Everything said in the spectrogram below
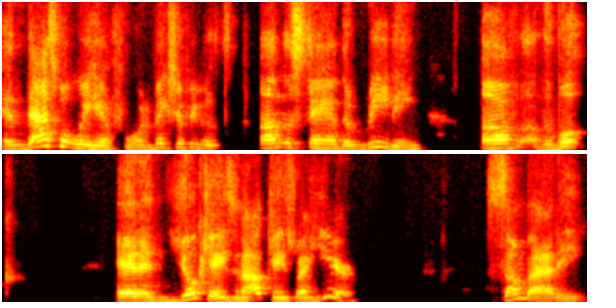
And that's what we're here for, to make sure people understand the reading of the book. And in your case, in our case right here, somebody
